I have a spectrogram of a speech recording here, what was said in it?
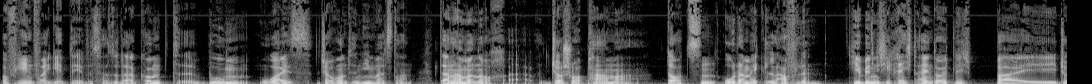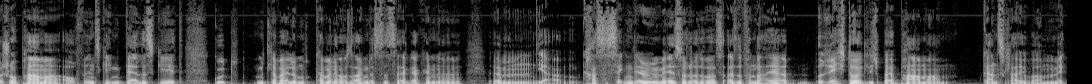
auf jeden Fall Gabe Davis. Also da kommt äh, Boom-wise Javonte niemals dran. Dann haben wir noch äh, Joshua Palmer, Dodson oder McLaughlin. Hier bin ich recht eindeutig bei Joshua Palmer, auch wenn es gegen Dallas geht. Gut, mittlerweile kann man ja auch sagen, dass das ja gar keine ähm, ja, krasse Secondary mehr ist oder sowas. Also von daher recht deutlich bei Palmer, ganz klar über Mc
